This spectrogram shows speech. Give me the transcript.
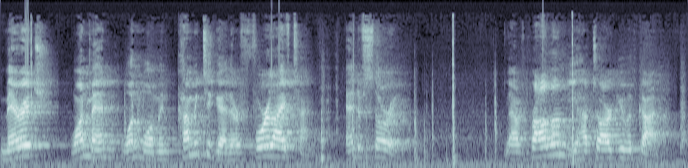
Marriage, one man, one woman, coming together for a lifetime. End of story. You have a problem, you have to argue with God.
